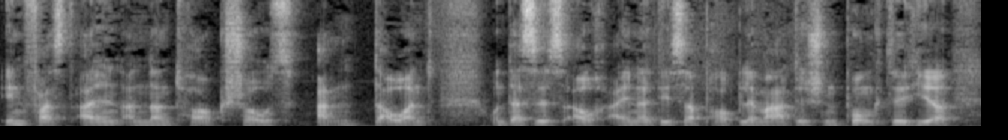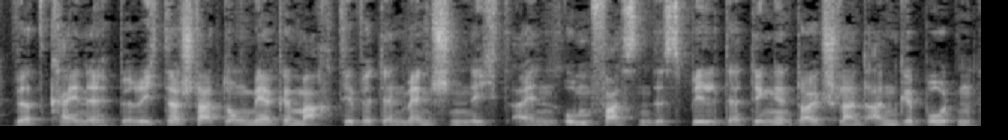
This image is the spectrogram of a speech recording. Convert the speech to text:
in fast allen anderen Talkshows andauernd. Und das ist auch einer dieser problematischen Punkte. Hier wird keine Berichterstattung mehr gemacht. Hier wird den Menschen nicht ein umfassendes Bild der Dinge in Deutschland angeboten,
